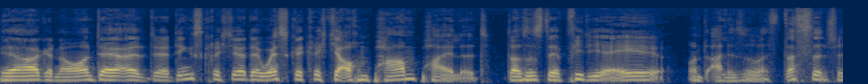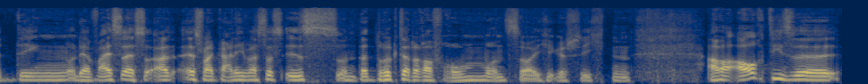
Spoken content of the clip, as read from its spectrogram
Ja, genau. Und der, äh, der Dings kriegt ja, der Wesker kriegt ja auch einen Palm Pilot. Das ist der PDA und alle so, was ist das denn für ein Ding? Und er weiß erstmal erst gar nicht, was das ist. Und dann drückt er darauf rum und solche Geschichten. Aber auch diese,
